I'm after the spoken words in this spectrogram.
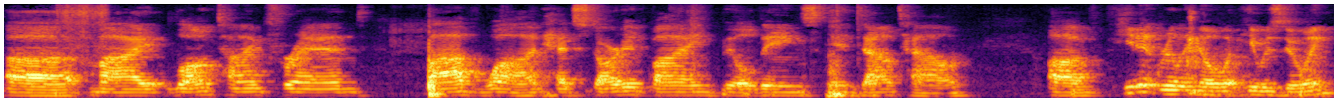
uh, my longtime friend Bob Wan had started buying buildings in downtown. Um, he didn't really know what he was doing.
